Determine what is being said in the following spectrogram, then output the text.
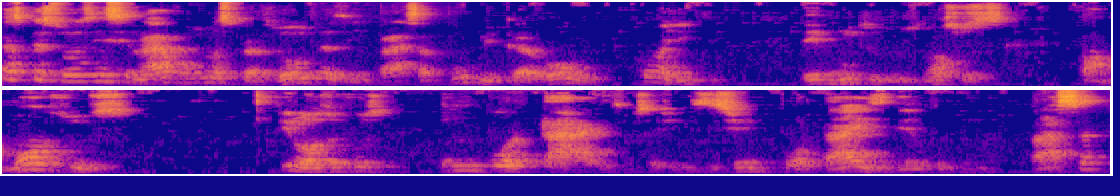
as pessoas ensinavam umas para as outras em praça pública, ou, como a gente vê muitos dos nossos famosos filósofos, em portais, ou seja, existiam portais dentro de uma praça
